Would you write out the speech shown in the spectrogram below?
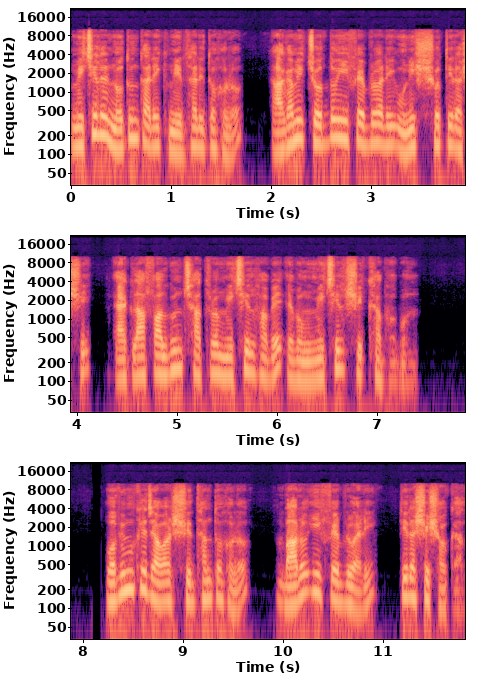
মিছিলের নতুন তারিখ নির্ধারিত হল, আগামী চোদ্দই ফেব্রুয়ারি উনিশশো তিরাশি একলা ফাল্গুন ছাত্র মিছিল হবে এবং মিছিল শিক্ষা ভবন। অভিমুখে যাওয়ার সিদ্ধান্ত হল, বারোই ফেব্রুয়ারি তিরাশি সকাল।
